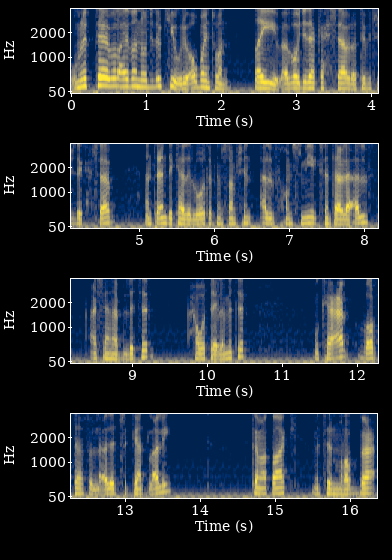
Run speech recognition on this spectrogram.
ومن ال table أيضا نوجد ال Q اللي هو 0.1 طيب ابى اوجدها كحساب لو تبي توجدها كحساب أنت عندك هذا ال water consumption 1500 قسمتها على 1000 عشانها باللتر حولتها إلى متر. مكعب ضربتها في العدد سكان طلع لي. كم أعطاك؟ متر مربع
